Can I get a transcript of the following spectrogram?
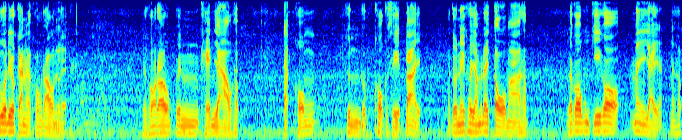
ตัวเดียวกันกับของเรานี่แหละแต่ของเราเป็นแขนยาวครับ ตักของ ขึ้นรถข้อเกษตรได้ตัวนี้เขายังไม่ได้โตมาครับ แล้วก็บุงกี้ก็ไม่ใหญ่นะครับ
